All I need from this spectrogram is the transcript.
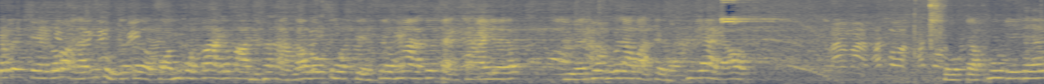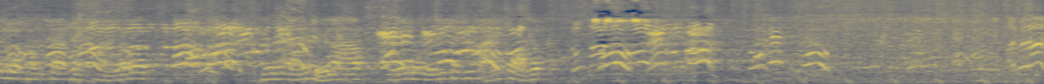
ก็เป็นเกมระหว่างนัดที่สูงจะเจอกับฟอร์มที่คนมากก็มาถึงสนามแล้วรบกวนเปลี่ยนเสื้อผ้าเครื่องแต่งกายเลยครับอยู่ในช่วงทุกเวลาบาดเจ็บของที่แรกแล้วมามาพัดบอลพัดบอลจบจากคู่นี้จะได้ลงทำการแข่งขันแล้วก็เพื่อไม่ให้เสียเวลาครับจะได้ลงไปที่เส้นที่สาย ก่อนครับเล่นบอลเล่นเลย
